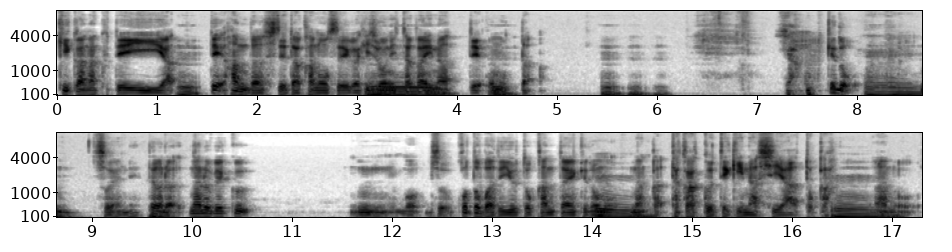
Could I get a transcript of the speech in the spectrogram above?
聞かなくていいやうんって判断してた可能性が非常に高いなって思った。うんうんうん。いや、けど、うんう。うんん、そうやね。だから、なるべく、うん、もう、そう、言葉で言うと簡単やけども、うんなんか多角的な視野とか、うんあ、の、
